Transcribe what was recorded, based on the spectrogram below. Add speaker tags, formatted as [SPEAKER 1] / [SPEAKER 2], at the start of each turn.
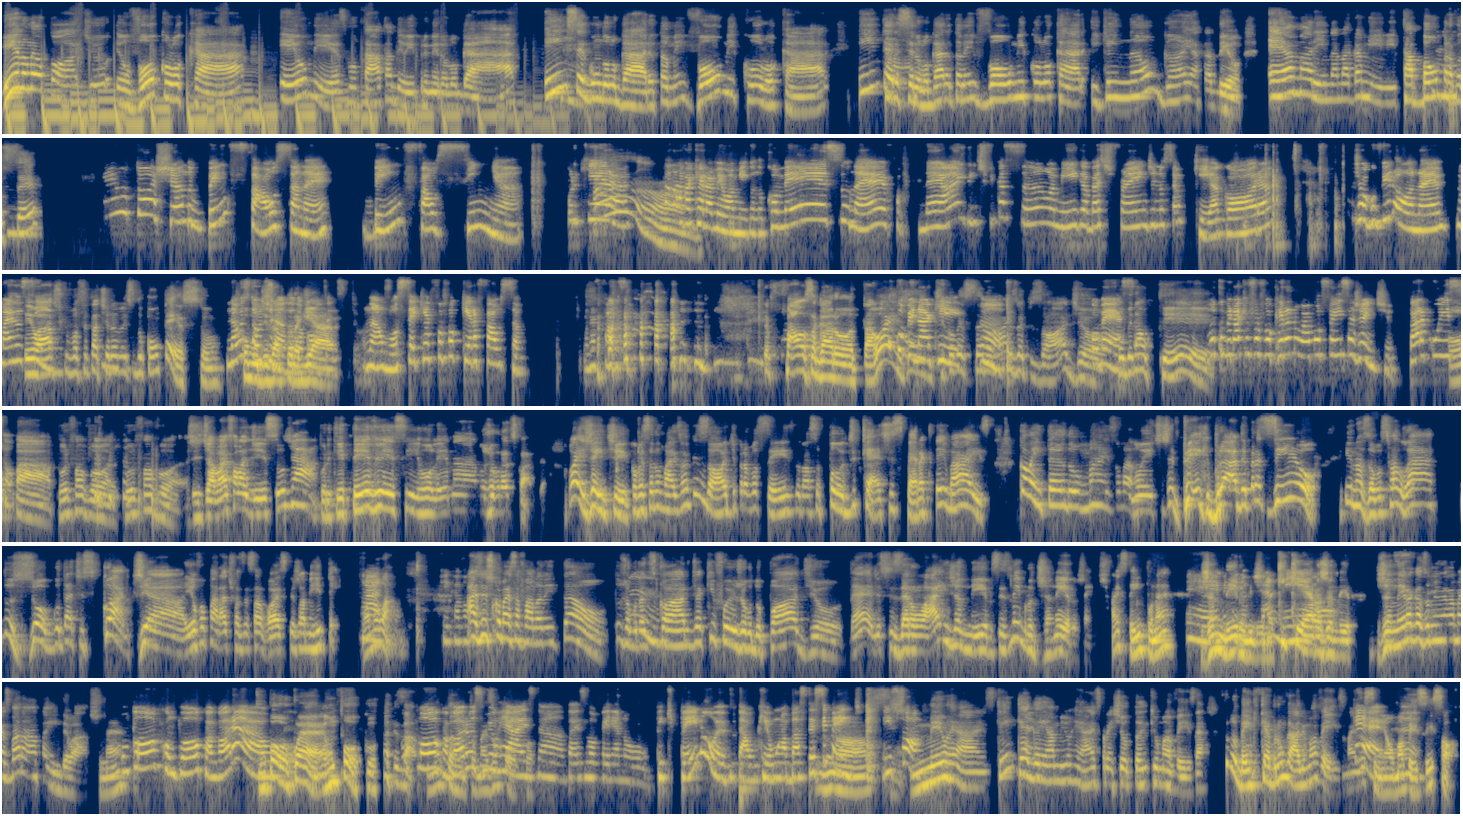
[SPEAKER 1] E no meu pódio, eu vou colocar eu mesmo, tá, Tadeu, em primeiro lugar. Em segundo lugar, eu também vou me colocar. Em terceiro lugar, eu também vou me colocar. E quem não ganha, Tadeu, é a Marina Nagamini. Tá bom para você?
[SPEAKER 2] Eu tô achando bem falsa, né? Bem falsinha. Porque era,
[SPEAKER 1] Ah,
[SPEAKER 2] falava que era meu amigo no começo, né? né? Ah, identificação, amiga, best friend, não sei o quê. Agora o jogo virou, né? Mas assim,
[SPEAKER 1] eu acho que você tá tirando isso do contexto.
[SPEAKER 2] não estou tirando do
[SPEAKER 1] Aguiar.
[SPEAKER 2] contexto. Não, você que é fofoqueira falsa. Você é falsa.
[SPEAKER 1] É Falsa, garota. Oi,
[SPEAKER 2] combinar
[SPEAKER 1] gente.
[SPEAKER 2] que-
[SPEAKER 1] Começando
[SPEAKER 2] Hum.
[SPEAKER 1] mais um episódio.
[SPEAKER 2] Começa.
[SPEAKER 1] Combinar o quê?
[SPEAKER 2] Vamos combinar que fofoqueira não é uma ofensa, gente. Para com isso.
[SPEAKER 1] Opa, por favor, por favor. A gente já vai falar disso,
[SPEAKER 2] Já.
[SPEAKER 1] porque teve esse rolê na- no jogo da discórdia. Oi, gente, começando mais um episódio para vocês do nosso podcast. Espera que tem mais. Comentando mais uma noite de Big Brother Brasil. E nós vamos falar do jogo da discórdia. Eu vou parar de fazer essa voz que eu já me irritei. Vamos
[SPEAKER 2] Ah,
[SPEAKER 1] lá. A gente começa falando então do jogo da
[SPEAKER 2] Hum.
[SPEAKER 1] discórdia, que foi o jogo do pódio, né? Eles fizeram lá em janeiro. Vocês lembram de janeiro, gente? Faz tempo, né?
[SPEAKER 2] É,
[SPEAKER 1] janeiro,
[SPEAKER 2] menino,
[SPEAKER 1] menina. O que, que era
[SPEAKER 2] janeiro.
[SPEAKER 1] Janeiro? A gasolina era mais barata ainda, eu acho, né?
[SPEAKER 2] Um pouco, um pouco. Agora.
[SPEAKER 1] Um pouco, é, um pouco.
[SPEAKER 2] Um
[SPEAKER 1] Exato.
[SPEAKER 2] pouco.
[SPEAKER 1] não
[SPEAKER 2] Agora
[SPEAKER 1] tanto,
[SPEAKER 2] os mil
[SPEAKER 1] um
[SPEAKER 2] reais
[SPEAKER 1] pouco.
[SPEAKER 2] da, da Eslovênia no PicPay não é- dá o quê? Um abastecimento.
[SPEAKER 1] Nossa,
[SPEAKER 2] E só.
[SPEAKER 1] Mil reais. Quem quer
[SPEAKER 2] É.
[SPEAKER 1] ganhar mil reais para encher o tanque uma vez, né? Tudo bem que quebra um galho uma vez, mas
[SPEAKER 2] Quer,
[SPEAKER 1] assim, é uma
[SPEAKER 2] é.
[SPEAKER 1] vez e só.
